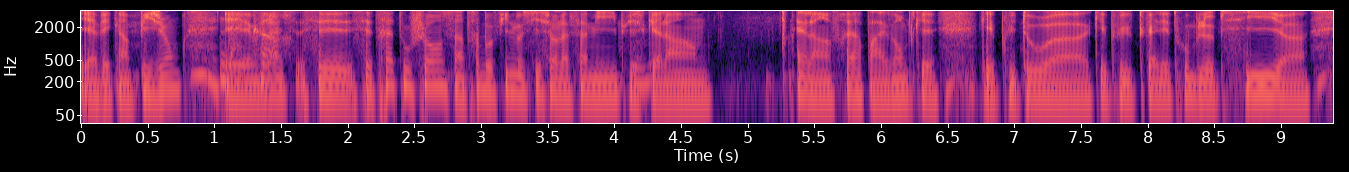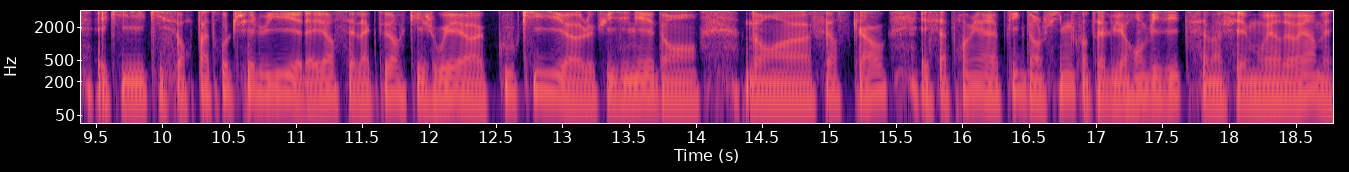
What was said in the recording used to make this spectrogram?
et avec un pigeon. Et bref, c'est très touchant. C'est un très beau film aussi sur la famille puisqu'elle a um, Elle a un frère par exemple qui est, qui est plutôt euh, qui est plus qui a des troubles psy euh, et qui qui sort pas trop de chez lui. Et d'ailleurs c'est l'acteur qui jouait euh, Cookie le cuisinier dans dans First Cow. Et sa première réplique dans le film quand elle lui rend visite ça m'a fait mourir de rire mais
